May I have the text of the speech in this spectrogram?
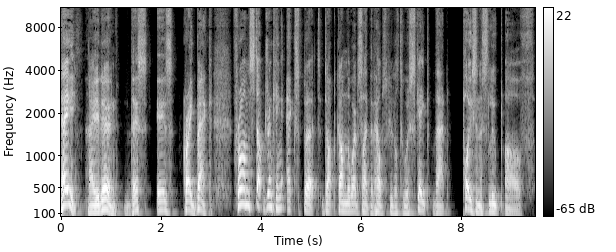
Hey, how you doing? This is Craig Beck from stopdrinkingexpert.com, the website that helps people to escape that poisonous loop of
